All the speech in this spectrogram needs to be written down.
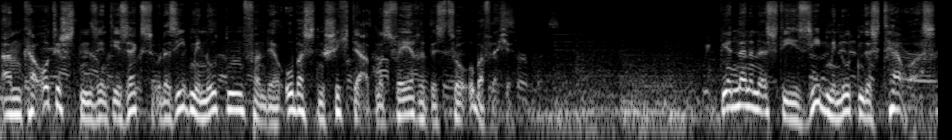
Am chaotischsten sind die sechs oder sieben Minuten von der obersten Schicht der Atmosphäre bis zur Oberfläche. Wir nennen es die sieben Minuten des Terrors.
